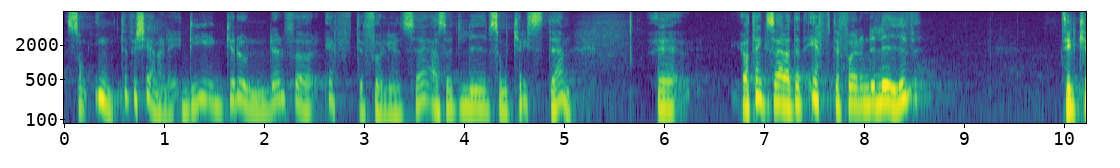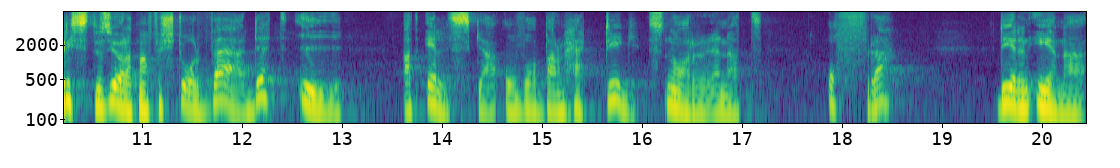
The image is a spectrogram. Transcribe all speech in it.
som inte förtjänar det, det är grunden för efterföljelse, alltså ett liv som kristen. Jag tänker så här att ett efterföljande liv till Kristus gör att man förstår värdet i att älska och vara barmhärtig snarare än att offra. Det är den ena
